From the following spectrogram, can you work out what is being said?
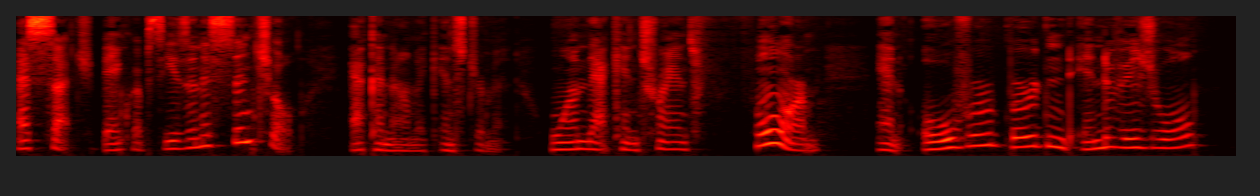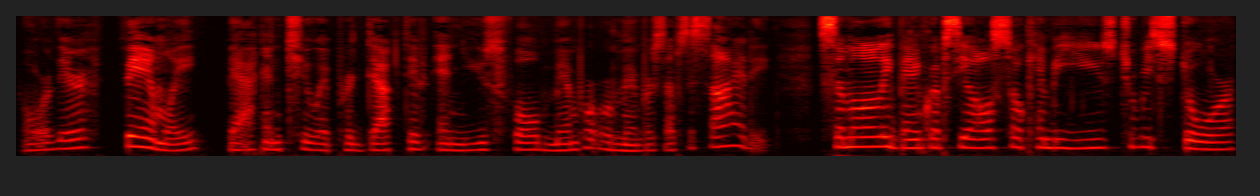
As such, bankruptcy is an essential economic instrument, one that can transform an overburdened individual or their family back into a productive and useful member or members of society. Similarly, bankruptcy also can be used to restore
